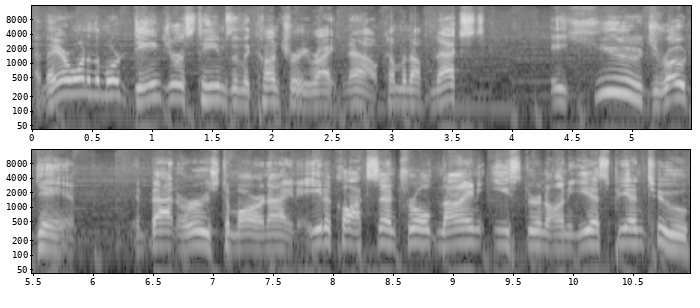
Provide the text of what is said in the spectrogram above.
and they are one of the more dangerous teams in the country right now. Coming up next, a huge road game in Baton Rouge tomorrow night, 8 o'clock Central, 9 Eastern on ESPN2.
